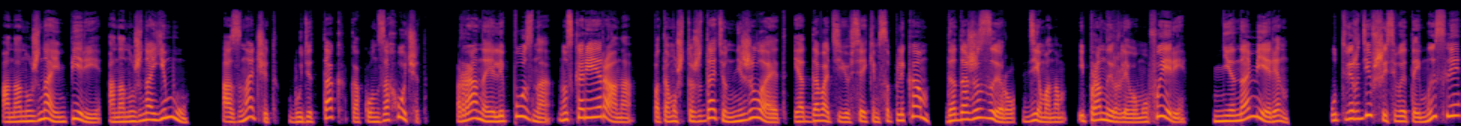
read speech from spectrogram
Она нужна империи, она нужна ему. А значит, будет так, как он захочет. Рано или поздно, но скорее рано, потому что ждать он не желает и отдавать ее всяким соплякам да даже Зеру, демонам и пронырливому Фейри, не намерен. Утвердившись в этой мысли,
